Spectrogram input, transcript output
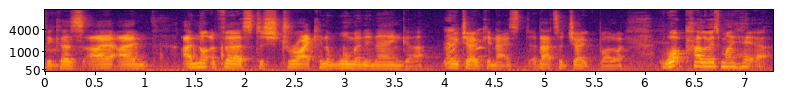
because I, I'm I'm not averse to striking a woman in anger. Only joking, that's that's a joke by the way. What colour is my hair?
